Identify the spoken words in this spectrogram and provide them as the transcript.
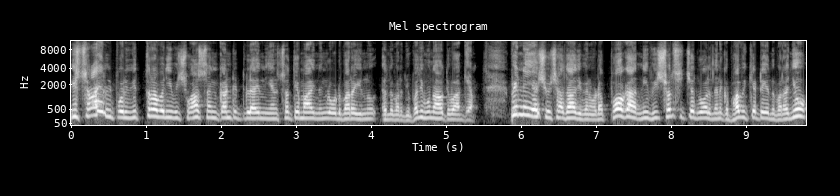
ഇസ്രായേലിൽ പോലും ഇത്ര വലിയ വിശ്വാസം കണ്ടിട്ടില്ല എന്ന് ഞാൻ സത്യമായി നിങ്ങളോട് പറയുന്നു എന്ന് പറഞ്ഞു. പതിമൂന്നാമത്തെ വാക്യം. പിന്നെ യേശു ശതാധിപനോട് പോകാൻ നീ വിശ്വസിച്ചതുപോലെ നിനക്ക് ഭവിക്കട്ടെ എന്ന് പറഞ്ഞു.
